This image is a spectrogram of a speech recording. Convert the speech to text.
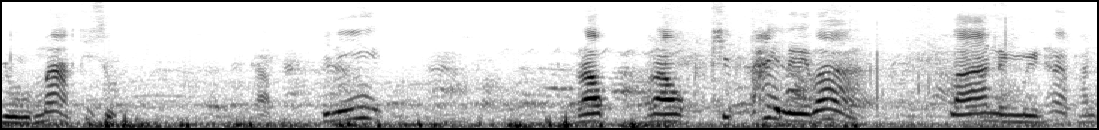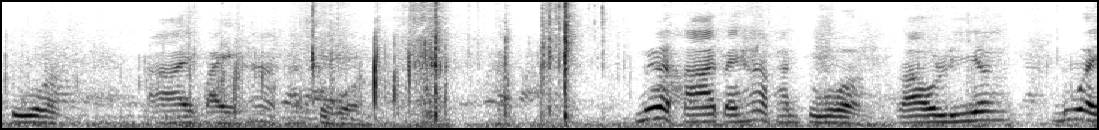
อยู่มากที่สุดครับทีนี้เราเราคิดให้เลยว่าปลา 15,000 ตัว ตายไป 5,000 ตัวครับเมื่อตายไป 5,000 ตัว เราเลี้ยงด้วย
